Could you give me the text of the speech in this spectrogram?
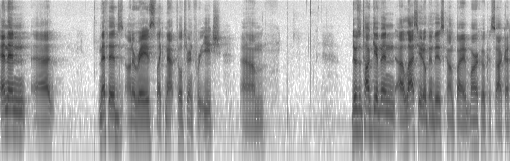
and then uh, methods on arrays like map, filter, and for each. Um, there was a talk given uh, last year at OpenVisConf by Mariko Kosaka.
